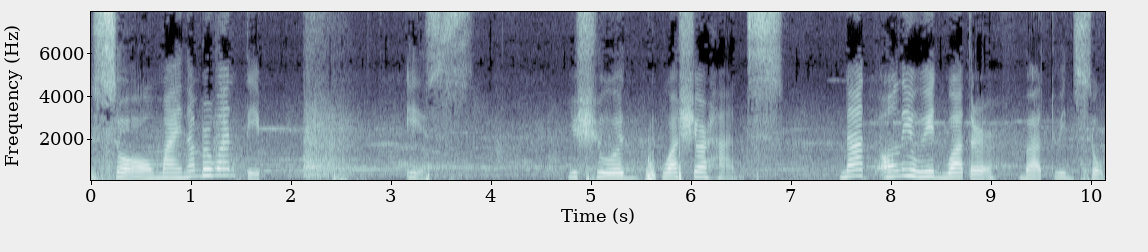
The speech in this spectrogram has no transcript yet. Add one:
So my number one tip is you should wash your hands. Not only with water, but with soap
